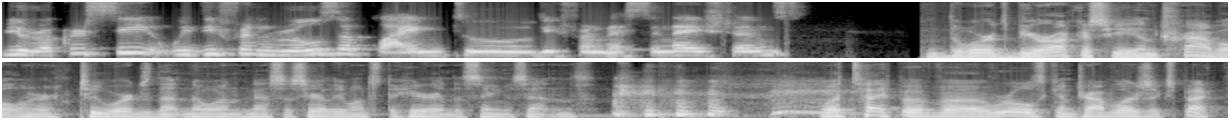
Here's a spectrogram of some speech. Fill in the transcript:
bureaucracy with different rules applying to different destinations the words bureaucracy and travel are two words that no one necessarily wants to hear in the same sentence. what type of uh, rules can travelers expect?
